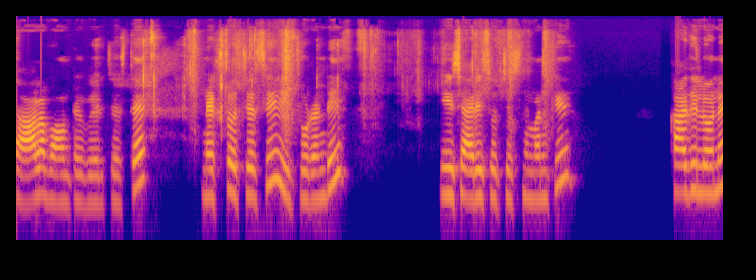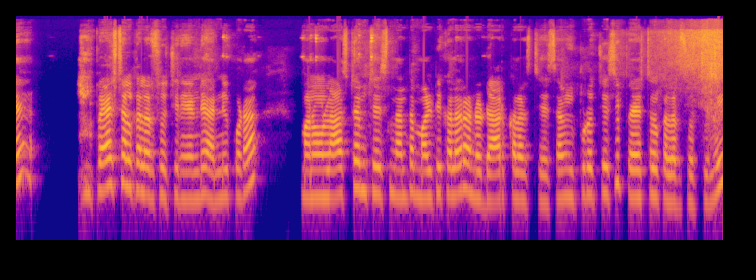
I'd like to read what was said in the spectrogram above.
చాలా బాగుంటాయి వేర్ చేస్తే. నెక్స్ట్ వచ్చేసి చూడండి ఈ శారీస్ వచ్చేసి మనకి ఖాదీలోనే పేస్టల్ కలర్స్ వచ్చినాయండి అన్నీ కూడా. మనం లాస్ట్ టైం చేసినంత multi colour and dark colours చేసాం. ఇప్పుడు వచ్చేసి పేస్టల్ కలర్స్ వచ్చింది.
